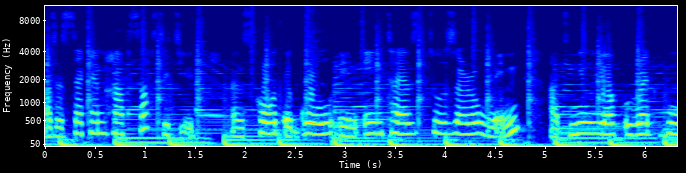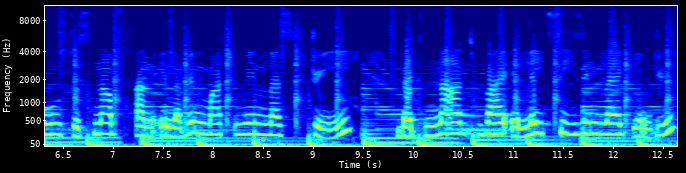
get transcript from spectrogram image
as a second half substitute and scored a goal in Inter's 2 0 win at New York Red Bulls to snap an 11 match winless streak. But nagged by a late season leg injury,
